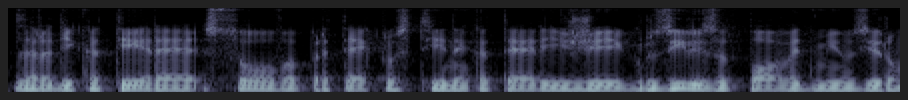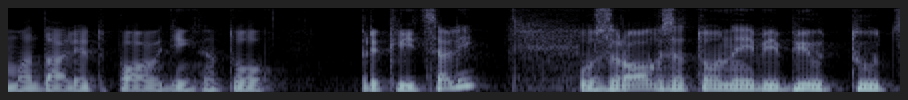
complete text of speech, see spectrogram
zaradi katere so v preteklosti nekateri že grozili z odpovedmi oziroma dali odpovedi in na to preklicali. Vzrok za to ne bi, bil tudi,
